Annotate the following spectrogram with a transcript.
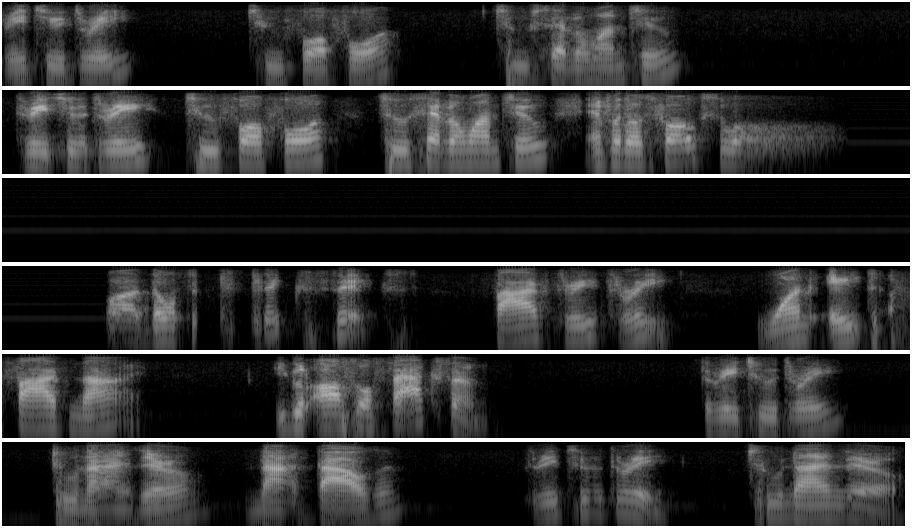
323-244-2712. 323-244-2712. And for those folks who uh, don't six six five three three one eight five nine. You could also fax them three two three two nine zero nine thousand three two three two nine zero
